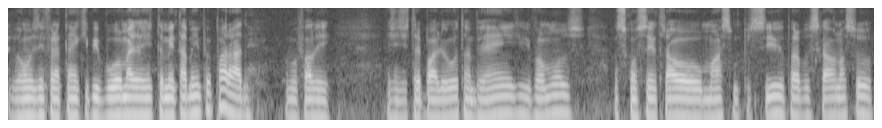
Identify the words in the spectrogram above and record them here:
vamos enfrentar uma equipe boa, mas a gente também está bem preparado, né? como eu falei. A gente trabalhou também e vamos nos concentrar o máximo possível para buscar o nosso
